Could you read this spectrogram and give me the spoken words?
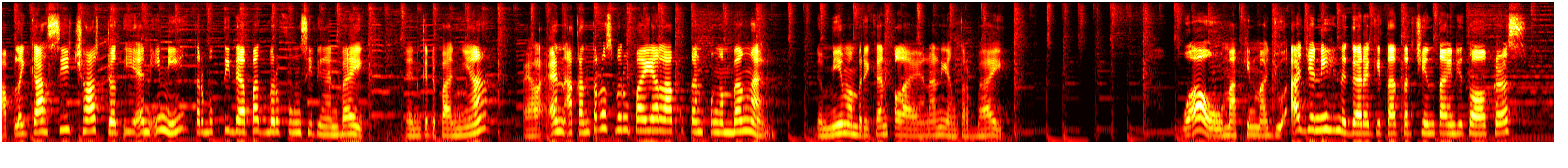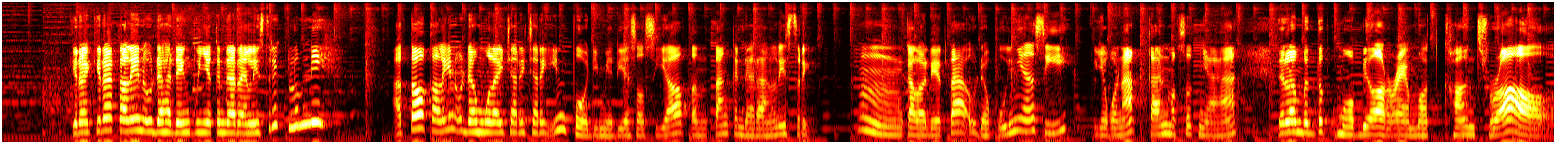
aplikasi Charge.in ini terbukti dapat berfungsi dengan baik dan ke depannya PLN akan terus berupaya lakukan pengembangan demi memberikan pelayanan yang terbaik. Wow, makin maju aja nih negara kita tercinta di Talkers. Kira-kira kalian udah ada yang punya kendaraan listrik belum nih? Atau kalian udah mulai cari-cari info di media sosial tentang kendaraan listrik? Hmm, kalau Deta udah punya sih, punya ponakan maksudnya, dalam bentuk mobil remote control.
